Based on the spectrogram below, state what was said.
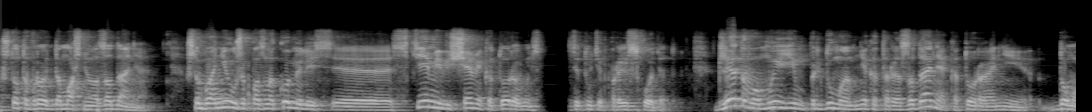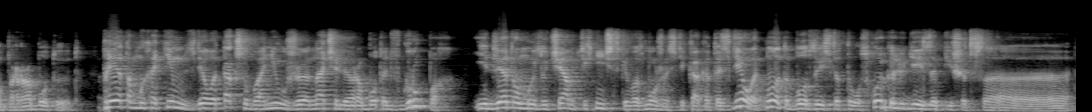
что-то вроде домашнего задания, чтобы они уже познакомились с теми вещами, которые в институте происходят. Для этого мы им придумаем некоторые задания, которые они дома проработают. При этом мы хотим сделать так, чтобы они уже начали работать в группах, и для этого мы изучаем технические возможности, как это сделать. Ну, это будет зависеть от того, сколько людей запишется,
